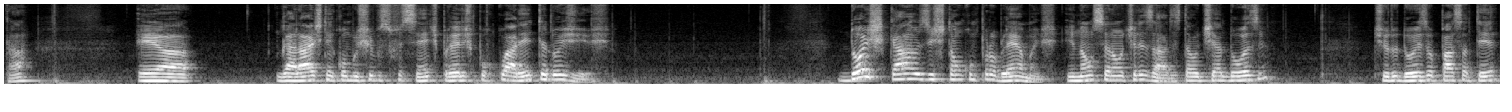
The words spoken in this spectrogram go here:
tá? É, garagem tem combustível suficiente para eles por 42 dias. Dois carros estão com problemas e não serão utilizados. Então, eu tinha 12, tiro 2, eu passo a ter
